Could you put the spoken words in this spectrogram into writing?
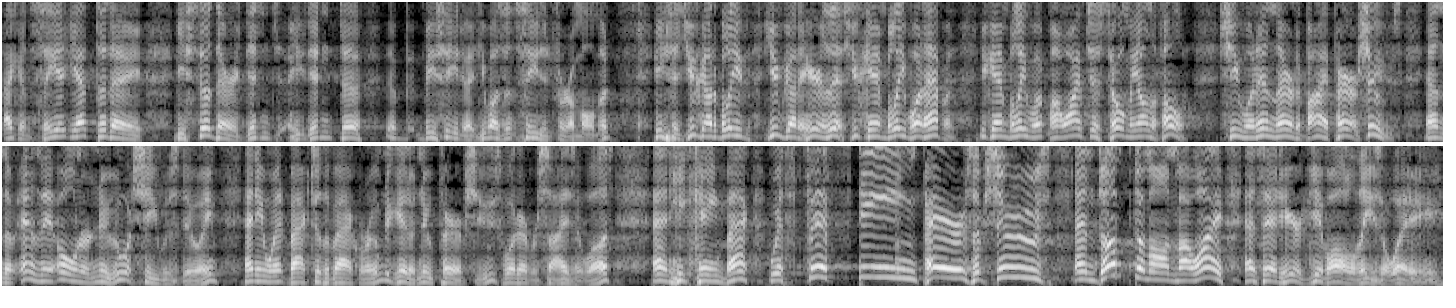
I can see it yet today. He stood there. He didn't. He didn't uh, be seated. He wasn't seated for a moment. He said, "You got to believe. You've got to hear this. You can't believe what happened. You can't believe what my wife just told me on the phone. She went in there to buy a pair of shoes, and the and the owner knew what she was doing, and he went back to the back room to get a new pair of shoes, whatever size it was, and he came back with 15 pairs of shoes and dumped them on my wife and said, "Here, give all of these away."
